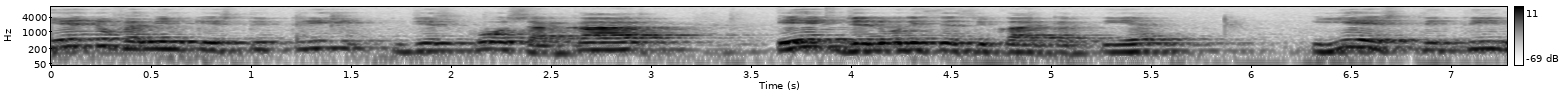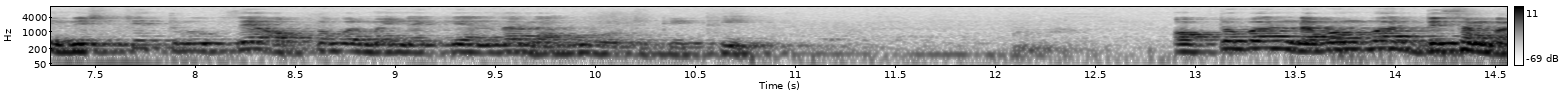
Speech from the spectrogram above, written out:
ये जो फेमिन की स्थिति जिसको सरकार एक जनवरी से स्वीकार करती है, ये स्थिति निश्चित रूप से अक्टूबर महीने के अंदर लागू हो चुकी थी। अक्टूबर, नवंबर, दिसंबर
